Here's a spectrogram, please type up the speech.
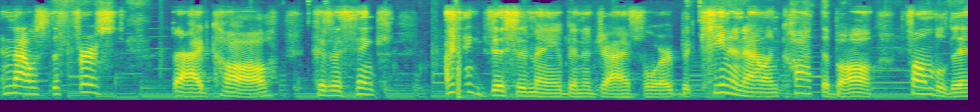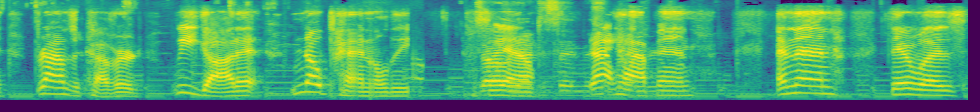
And that was the first bad call because I think I think this may have been a drive forward, but Keenan Allen caught the ball, fumbled it. Browns are covered. We got it. No penalty. So yeah, say, that happened. And then there was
